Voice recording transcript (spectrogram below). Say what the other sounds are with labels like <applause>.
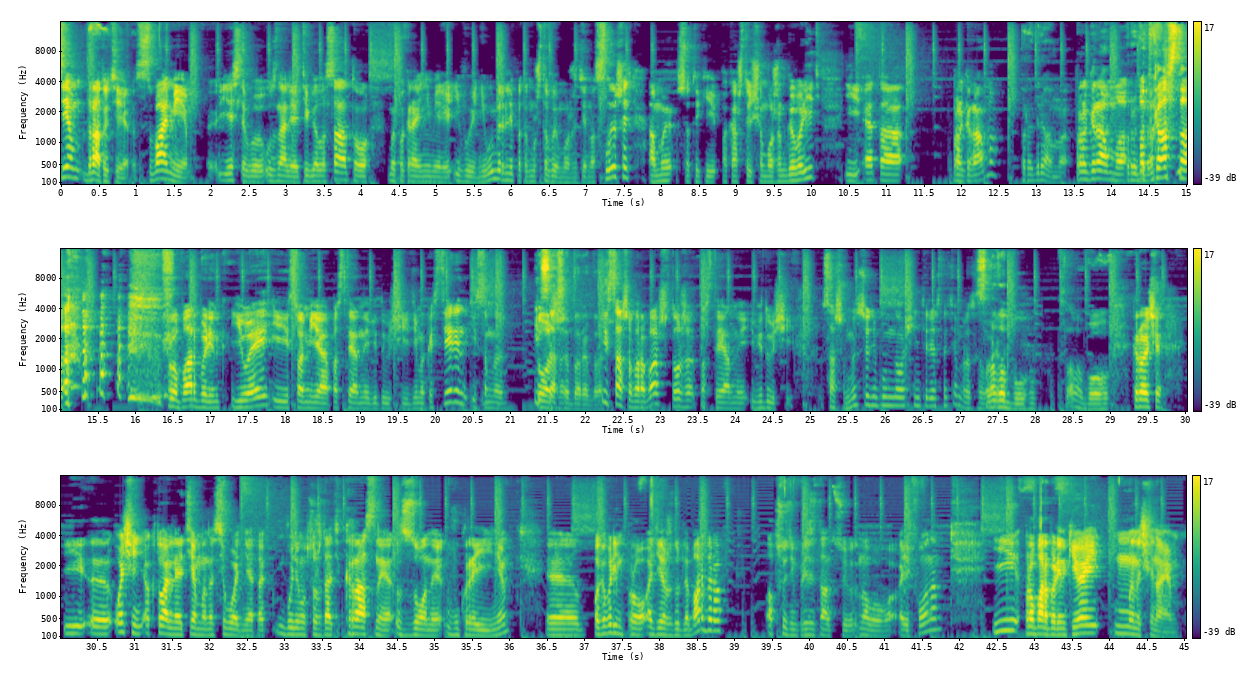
Всем здравствуйте! С вами, если вы узнали эти голоса, то мы, по крайней мере, и вы не умерли, потому что вы можете нас слышать, а мы все-таки пока что еще можем говорить. И это программа? Программа. Программа Программа. подкаста <laughs> про барбаринг UA. И с вами я, постоянный ведущий Дима Костерин, и со мной И тоже. Саша Барабаш. И Саша Барабаш, тоже постоянный ведущий. Саша, мы сегодня будем на очень интересную тему разговаривать. Слава богу. Слава богу. Короче, и э, очень актуальная тема на сегодня это будем обсуждать красные зоны в Украине. Э, поговорим про одежду для барберов, обсудим презентацию нового айфона. И про Barbering UA мы начинаем.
